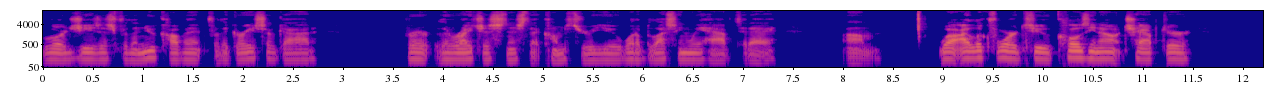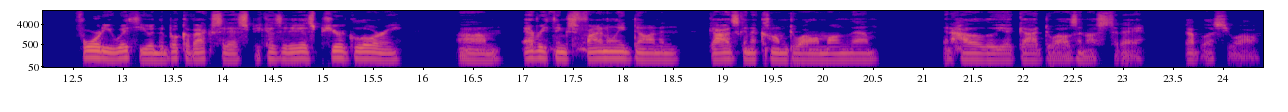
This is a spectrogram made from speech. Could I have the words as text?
Lord Jesus, for the new covenant, for the grace of God for the righteousness that comes through you. What a blessing we have today. Um, well, I look forward to closing out chapter 40 with you in the book of Exodus because it is pure glory. Um, everything's finally done, and God's going to come dwell among them. And hallelujah, God dwells in us today. God bless you all.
